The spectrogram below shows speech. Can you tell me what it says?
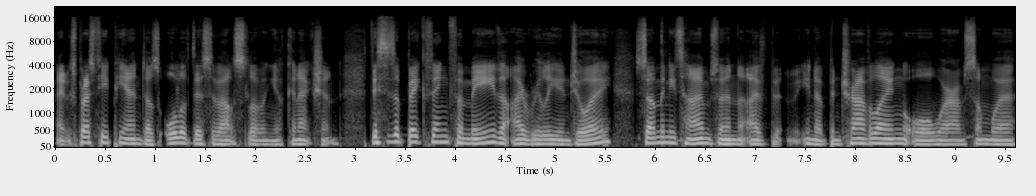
And ExpressVPN does all of this without slowing your connection. This is a big thing for me that I really enjoy. So many times when I've been, you know, been traveling or where I'm somewhere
